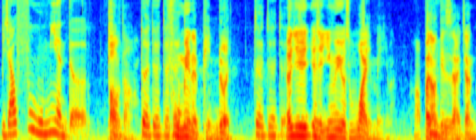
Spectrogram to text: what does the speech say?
比较负面的报道，对对对，对，负面的评论，对对对，而且而且因为又是外媒嘛，啊，半岛电视台这样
